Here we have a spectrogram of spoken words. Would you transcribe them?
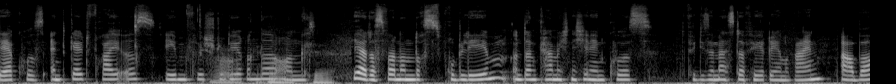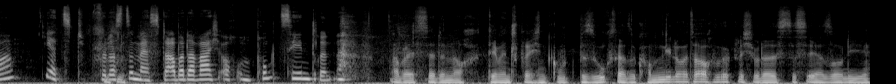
der Kurs entgeltfrei ist, eben für Studierende. Ah, okay. Und Okay. ja, das war dann das Problem. Und dann kam ich nicht in den Kurs für die Semesterferien rein. Aber jetzt für das Semester. Aber da war ich auch um Punkt 10 drin. Aber ist der denn auch dementsprechend gut besucht? Also kommen die Leute auch wirklich oder ist es eher so, die,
